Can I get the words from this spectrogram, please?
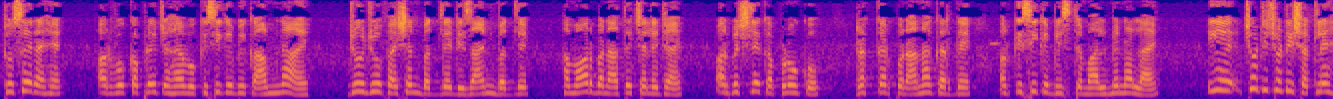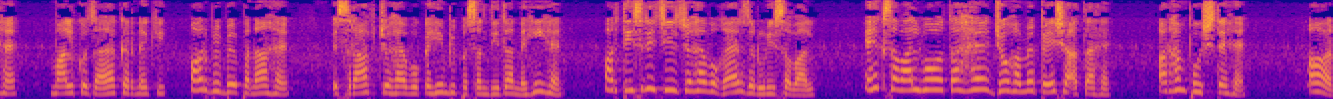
ٹھسے رہیں اور وہ کپڑے جو ہیں وہ کسی کے بھی کام نہ آئے جو جو فیشن بدلے، ڈیزائن بدلے، ہم اور بناتے چلے جائیں اور پچھلے کپڑوں کو رکھ کر پرانا کر دیں اور کسی کے بھی استعمال میں نہ لائیں۔ یہ چھوٹی چھوٹی شکلیں ہیں مال کو ضائع کرنے کی اور بھی بے پناہ ہے اسراف جو ہے وہ کہیں بھی پسندیدہ نہیں ہے۔ اور تیسری چیز جو ہے وہ غیر ضروری سوال۔ ایک سوال وہ ہوتا ہے جو ہمیں پیش آتا ہے اور ہم پوچھتے ہیں۔ اور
